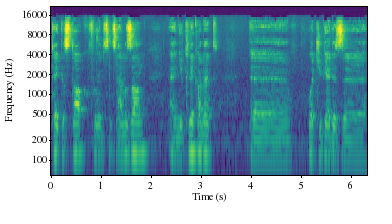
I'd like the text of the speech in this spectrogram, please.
take a stock, for instance Amazon, and you click on it, uh, what you get is a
